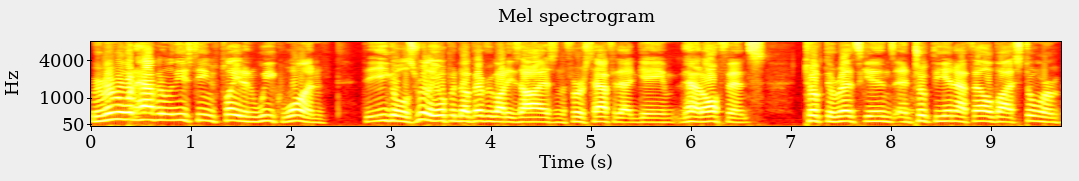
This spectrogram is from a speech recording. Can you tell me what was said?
Remember what happened when these teams played in week 1? The Eagles really opened up everybody's eyes in the first half of that game. That offense took the Redskins and took the NFL by storm.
